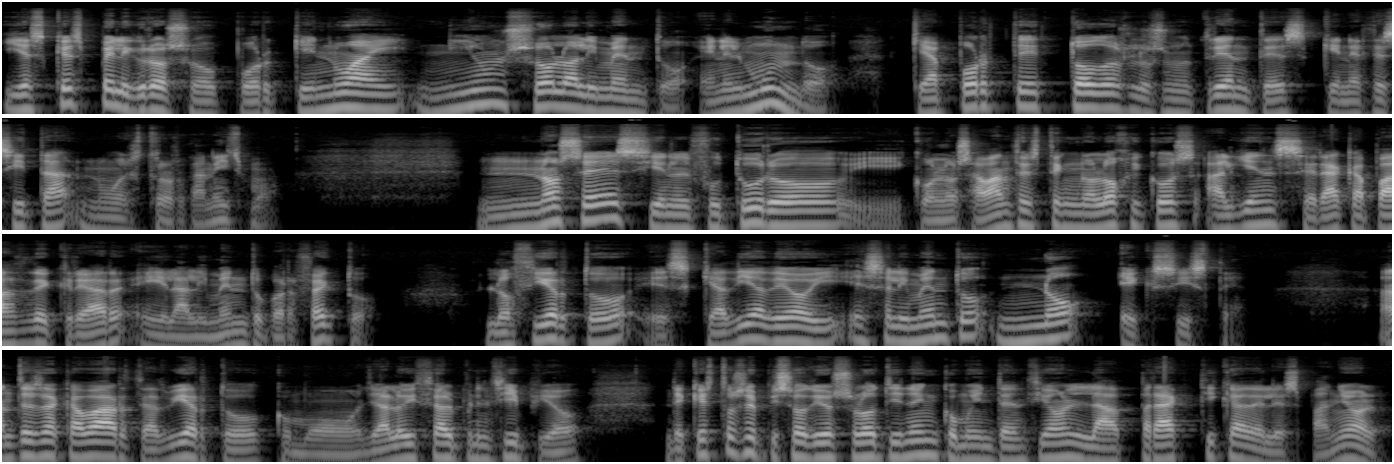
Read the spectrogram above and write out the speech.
Y es que es peligroso porque no hay ni un solo alimento en el mundo que aporte todos los nutrientes que necesita nuestro organismo. No sé si en el futuro y con los avances tecnológicos alguien será capaz de crear el alimento perfecto. Lo cierto es que a día de hoy ese alimento no existe. Antes de acabar, te advierto, como ya lo hice al principio, de que estos episodios solo tienen como intención la práctica del español.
